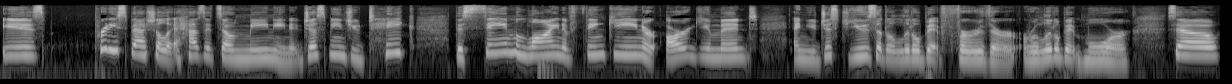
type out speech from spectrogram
is pretty special. It has its own meaning. It just means you take the same line of thinking or argument and you just use it a little bit further or a little bit more. So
